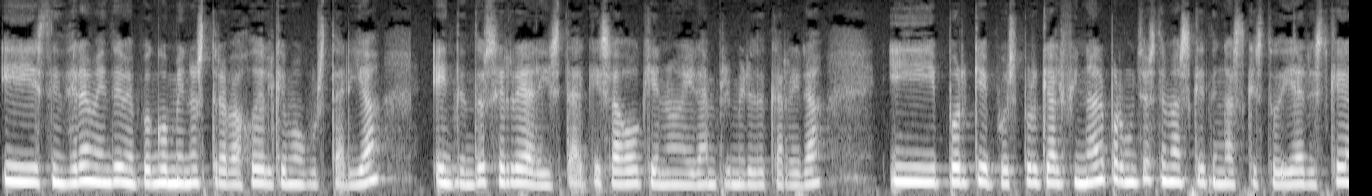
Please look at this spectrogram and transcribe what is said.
Y sinceramente me pongo menos trabajo del que me gustaría e intento ser realista, que es algo que no era en primero de carrera. ¿Y por qué? Pues porque al final, por muchos temas que tengas que estudiar, es que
